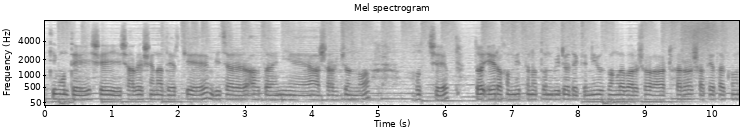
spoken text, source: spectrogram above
ইতিমধ্যে সেই সাবেক সেনাদেরকে বিচারের আওতায় নিয়ে আসার জন্য হচ্ছে। তো এরকম নিত্য নতুন ভিডিও দেখতে নিউজ বাংলা বারোশো আঠারোর সাথে থাকুন।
